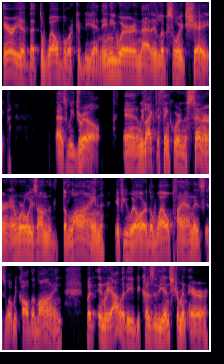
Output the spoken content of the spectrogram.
area that the well bore could be in, anywhere in that ellipsoid shape as we drill. And we like to think we're in the center and we're always on the, the line, if you will, or the well plan is, is what we call the line. But in reality, because of the instrument error,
